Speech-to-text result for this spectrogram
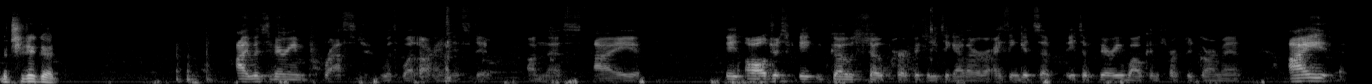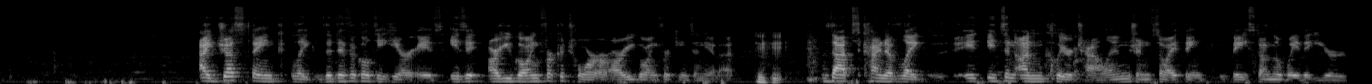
but she did good. I was very impressed with what Our Highness did on this. I it all just it goes so perfectly together. I think it's a it's a very well constructed garment. I I just think like the difficulty here is is it are you going for couture or are you going for quinceanera? Mhm. That's kind of like it, it's an unclear challenge, and so I think based on the way that you're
